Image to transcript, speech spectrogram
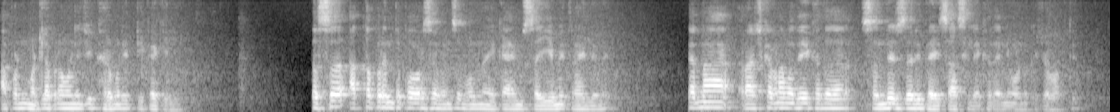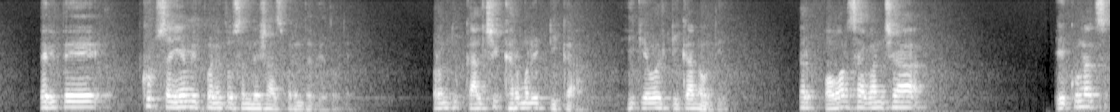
आपण म्हटल्याप्रमाणे जी खरमरीत टीका केली तसं आत्तापर्यंत पवार साहेबांचं बोलणं आहे कायम संयमित राहिलेलं आहे. त्यांना राजकारणामध्ये एखादा संदेश जरी द्यायचा असेल एखाद्या निवडणुकीच्या बाबतीत तरी ते खूप संयमितपणे तो संदेश आजपर्यंत देत होते. परंतु कालची खरमरीत टीका ही केवळ टीका नव्हती तर पवार साहेबांच्या एकूणच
